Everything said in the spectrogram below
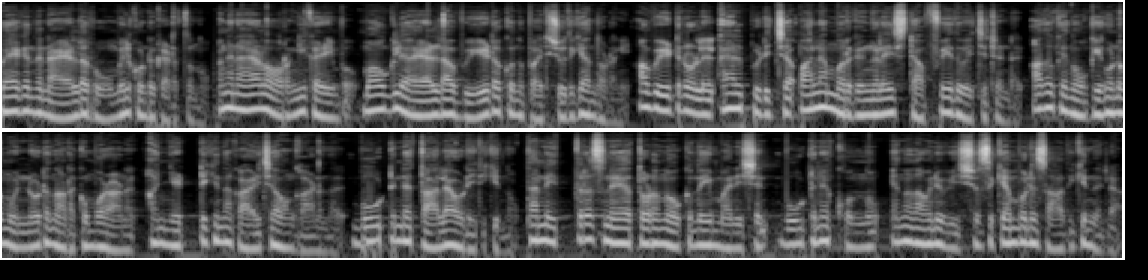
വേഗം തന്നെ അയാളുടെ റൂമിൽ കൊണ്ട് കിടത്തുന്നു. അങ്ങനെ അയാൾ ഉറങ്ങിക്കഴിയുമ്പോൾ മൗഗ്ലി അയാളുടെ ആ വീടൊക്കെ ഒന്ന് പരിശോധിക്കാൻ തുടങ്ങി. ആ വീട്ടിനുള്ളിൽ അയാൾ പിടിച്ച പല മൃഗങ്ങളെ സ്റ്റഫ് ചെയ്ത് വെച്ചിട്ടുണ്ട്. അതൊക്കെ നോക്കിക്കൊണ്ട് മുന്നോട്ട് നടക്കുമ്പോഴാണ് ആ ഞെട്ടിക്കുന്ന കാഴ്ച അവൻ കാണുന്നത്. ബൂട്ടിന്റെ തല അവിടെ ഇരിക്കുന്നു. തന്നെ ഇത്ര സ്നേഹത്തോടെ നോക്കുന്ന ഈ മനുഷ്യൻ ബൂട്ടിനെ കൊന്നു എന്നത് അവന് വിശ്വസിക്കാൻ പോലും സാധിക്കുന്നില്ല.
